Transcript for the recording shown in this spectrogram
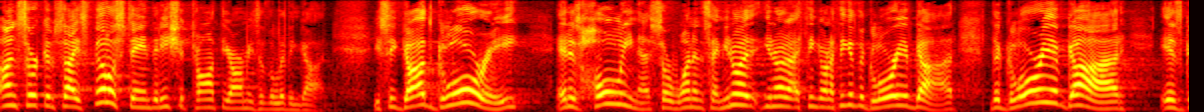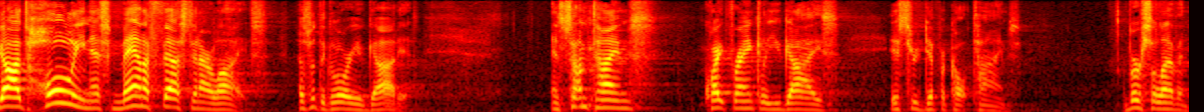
uncircumcised Philistine that he should taunt the armies of the living God? You see, God's glory and his holiness are one and the same. You know what, you know what I think when I think of the glory of God? The glory of God is God's holiness manifest in our lives. That's what the glory of God is. And sometimes, quite frankly, you guys, it's through difficult times. Verse 11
